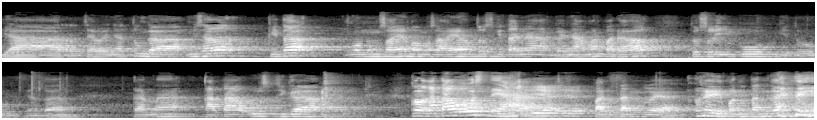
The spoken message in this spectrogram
Biar ceweknya tuh nggak misalnya kita ngomong sayang ngomong sayang terus kitanya gak nyaman padahal tuh selingkuh gitu ya kan. Karena kata us juga kalau kata us nih ya. Iya, iya. panutan gue ya Hei, panutan gue nih.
